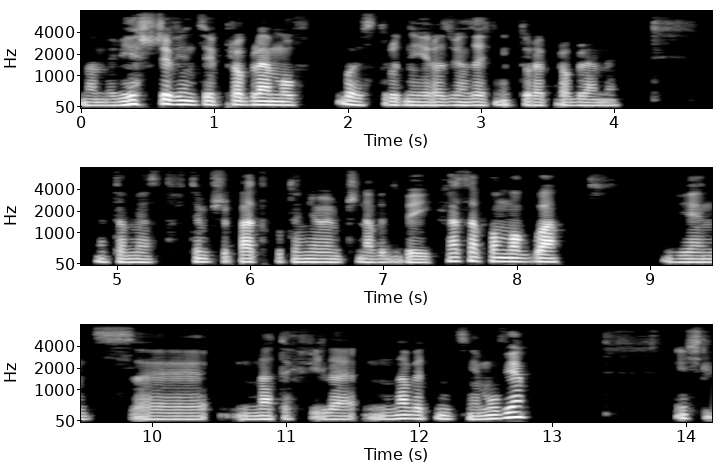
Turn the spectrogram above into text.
mamy jeszcze więcej problemów, bo jest trudniej rozwiązać niektóre problemy. Natomiast w tym przypadku to nie wiem, czy nawet by jej kasa pomogła, więc na tę chwilę nawet nic nie mówię. Jeśli,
